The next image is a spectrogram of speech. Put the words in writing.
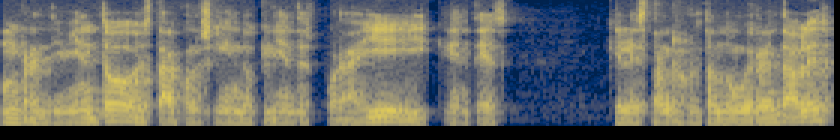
un rendimiento, está consiguiendo clientes por ahí y clientes que le están resultando muy rentables.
